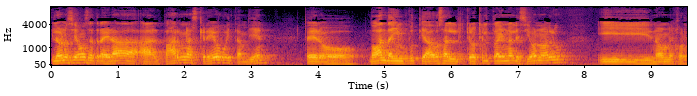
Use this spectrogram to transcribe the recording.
Y luego nos íbamos a traer a- al Parnas, creo, güey, también. Pero no anda imputeado, o sea, el- creo que él trae una lesión o algo. Y no, mejor,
